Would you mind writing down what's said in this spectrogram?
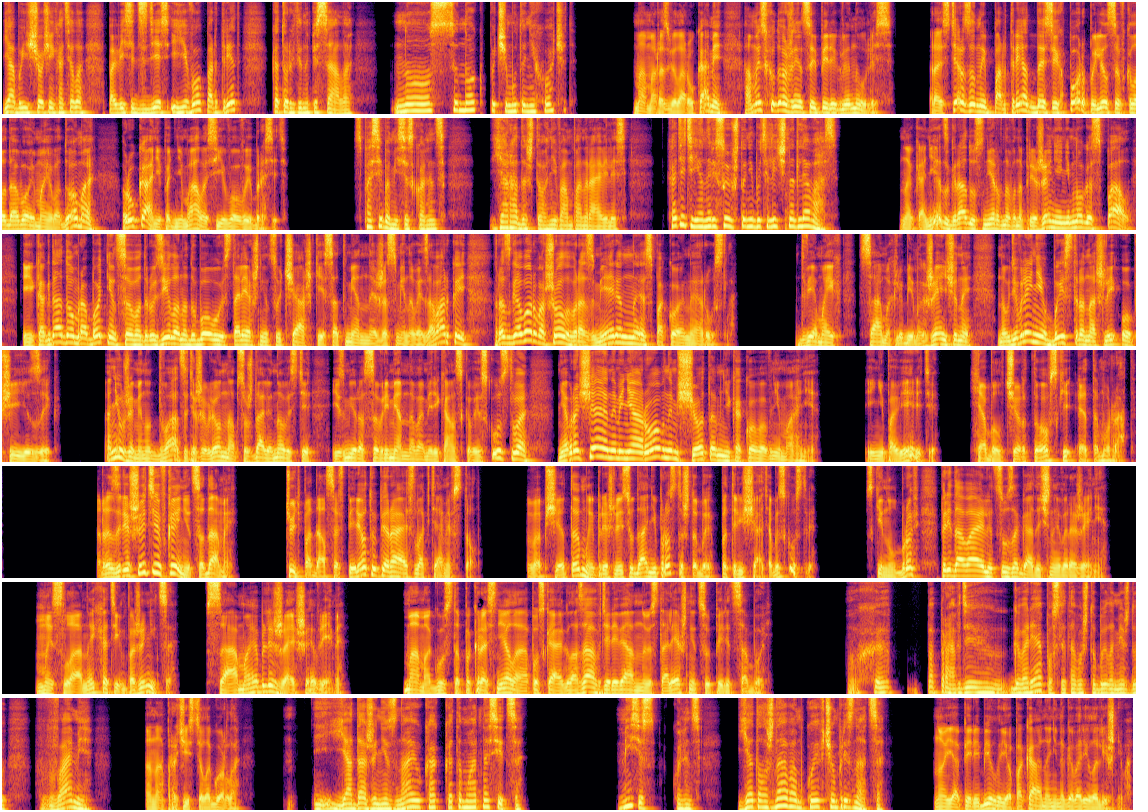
Я бы еще очень хотела повесить здесь и его портрет, который ты написала, но сынок почему-то не хочет». Мама развела руками, а мы с художницей переглянулись. Растерзанный портрет до сих пор пылился в кладовой моего дома, рука не поднималась его выбросить. «Спасибо, миссис Коллинз. Я рада, что они вам понравились. Хотите, я нарисую что-нибудь лично для вас?» Наконец, градус нервного напряжения немного спал, и когда домработница водрузила на дубовую столешницу чашки с отменной жасминовой заваркой, разговор вошел в размеренное, спокойное русло. Две моих самых любимых женщины, на удивление, быстро нашли общий язык. Они уже минут двадцать оживленно обсуждали новости из мира современного американского искусства, не обращая на меня ровным счетом никакого внимания. И не поверите, я был чертовски этому рад. «Разрешите вклиниться, дамы?» Чуть подался вперед, упираясь локтями в стол. «Вообще-то мы пришли сюда не просто, чтобы потрещать об искусстве». Скинул бровь, придавая лицу загадочное выражение. «Мы с Ланой хотим пожениться. В самое ближайшее время». Мама густо покраснела, опуская глаза в деревянную столешницу перед собой. «Ох, э, по правде говоря, после того, что было между вами...» Она прочистила горло. «Я даже не знаю, как к этому относиться. Миссис Коллинз, я должна вам кое в чем признаться». Но я перебил ее, пока она не наговорила лишнего.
